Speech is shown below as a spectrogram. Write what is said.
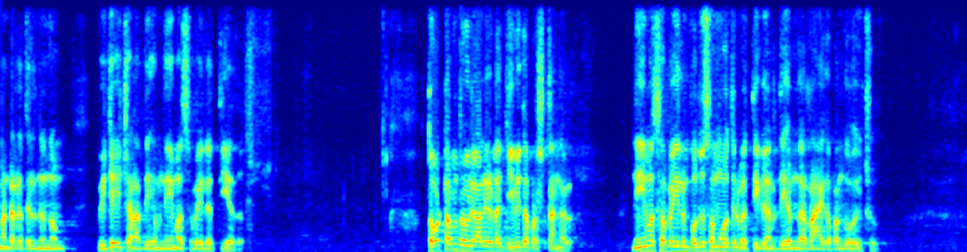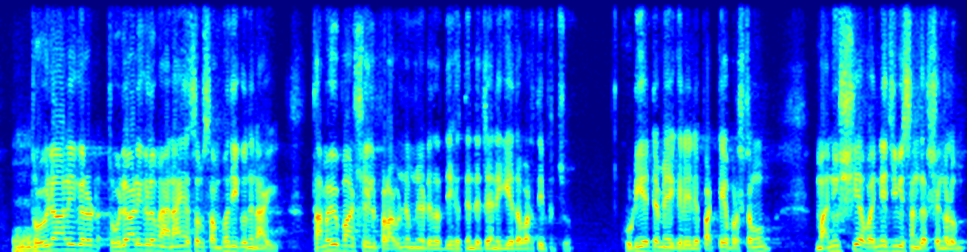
മണ്ഡലത്തിൽ നിന്നും വിജയിച്ചാണ് അദ്ദേഹം നിയമസഭയിലെത്തിയത്. തോട്ടം തൊഴിലാളികളുടെ ജീവിത പ്രശ്നങ്ങൾ. നിയമസഭയിലും പൊതുസമൂഹത്തിലും എത്തിക്കാൻ അദ്ദേഹം നിർണായക പങ്കുവഹിച്ചു തൊഴിലാളികളുടെ തൊഴിലാളികളുമായി അനായാസം സംവദിക്കുന്നതിനായി തമിഴ് ഭാഷയിൽ പ്രാവീണ്യം നേടിയത് അദ്ദേഹത്തിന്റെ ജനകീയത വർദ്ധിപ്പിച്ചു. കുടിയേറ്റ മേഖലയിലെ പട്ടികപ്രശ്നവും മനുഷ്യ വന്യജീവി സംഘർഷങ്ങളും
